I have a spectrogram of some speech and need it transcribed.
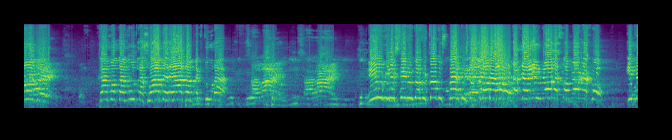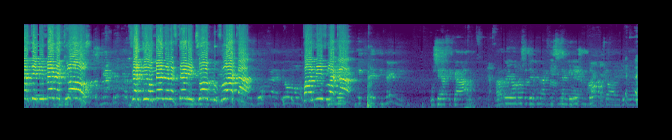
νόγερ! Γαμώ τα μούτρα σου, άντε ρε Άνταμ παικτούρα! Οι Ούγγροι στείλουν το δικό τους πάρτι στο Εδώ πέταλο! κάτω τα διαλύουν όλα στο Μόναχο! Υπερτιμημένε κρός! Βελτιωμένη ελευθέρη Τζόγλου, βλάκα! Πανίβλακα! Εκτεθειμένοι ουσιαστικά παρά το γεγονό ότι έχουν αρχίσει να γυρίσουν τώρα στο αμυντικό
